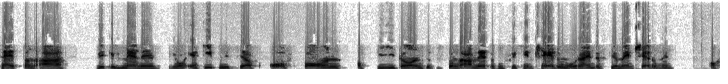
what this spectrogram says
Zeit dann auch wirklich meine ja, Ergebnisse auf aufbauen, auf die dann sozusagen auch mehr berufliche Entscheidung oder in der Firma Entscheidungen auch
